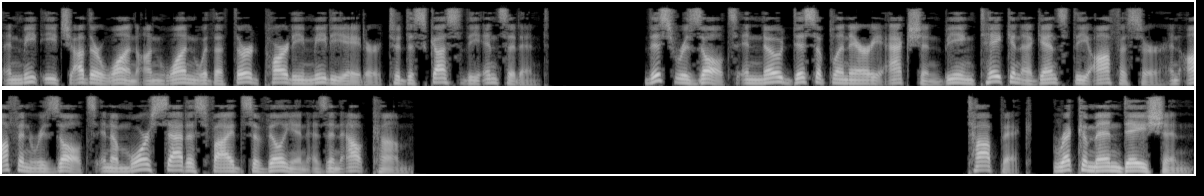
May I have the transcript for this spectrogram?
and meet each other one-on-one -on -one with a third-party mediator to discuss the incident. This results in no disciplinary action being taken against the officer and often results in a more satisfied civilian as an outcome. Topic Recommendation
